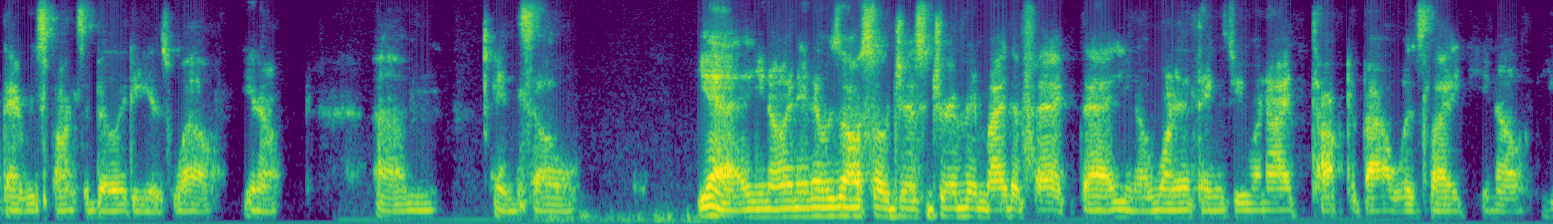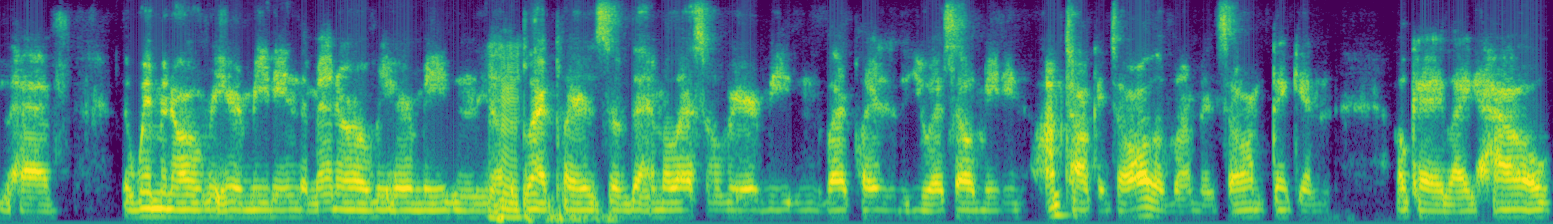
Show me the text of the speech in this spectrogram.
that responsibility as well, you know. Um, and so yeah, you know, and, and it was also just driven by the fact that, you know, one of the things you and I talked about was like, you know, you have the women are over here meeting, the men are over here meeting, you know, mm-hmm. the black players of the MLS over here meeting, the black players of the USL meeting. I'm talking to all of them. And so I'm thinking, okay, like how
